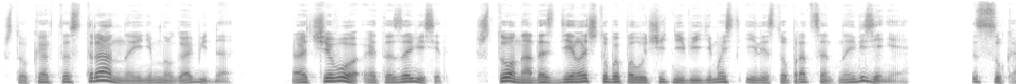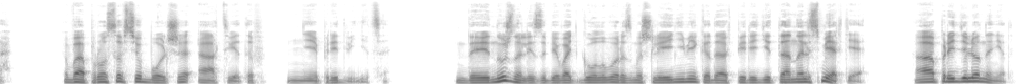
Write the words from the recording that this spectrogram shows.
Что как-то странно и немного обидно. От чего это зависит? Что надо сделать, чтобы получить невидимость или стопроцентное везение? Сука. Вопросов все больше, а ответов не предвинется. Да и нужно ли забивать голову размышлениями, когда впереди тоннель смерти? Определенно нет.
